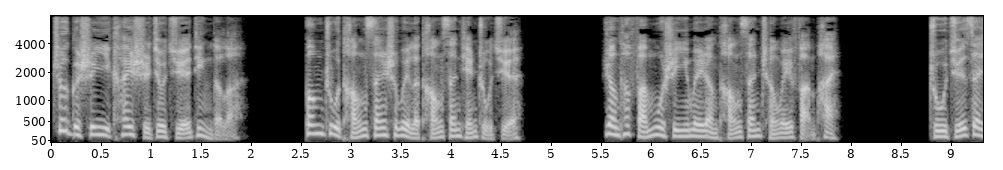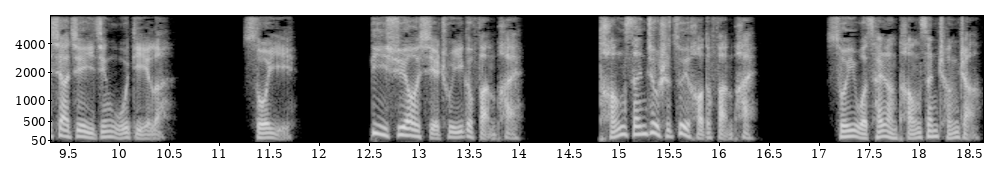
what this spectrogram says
这个是一开始就决定的了。帮助唐三是为了唐三填主角，让他反目是因为让唐三成为反派。主角在下界已经无敌了，所以必须要写出一个反派。唐三就是最好的反派，所以我才让唐三成长。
